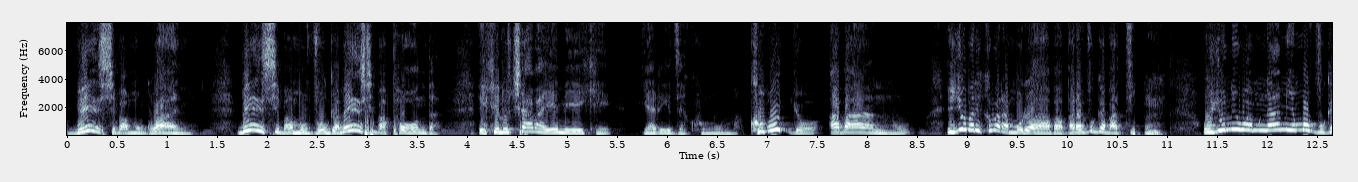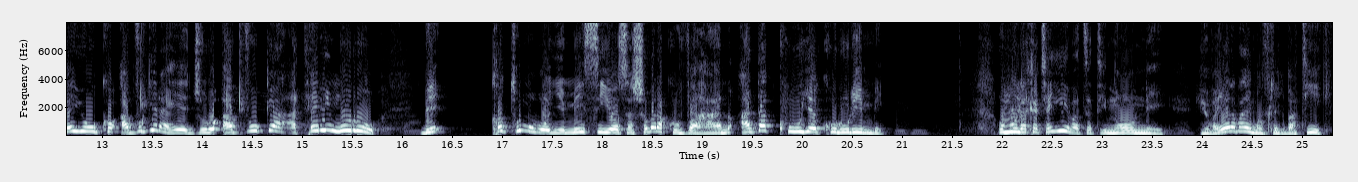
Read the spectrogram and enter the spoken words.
benshi bamugwanya benshi bamuvuga benshi baponda. Ikintu cyabaye ni iki? Yarize kunuma. Ku buryo abantu iyo bari ko baramuraba baravuga bati "Mm, uyu ni we mwami muvuga yuko avugira hejuru avuga atera inkuru. Ko tumubonye iminsi yose ashobora kuva ahantu adakuye ku rurimi. Umuntu akaca yibaza ati none yoba yarabaye umufirigimatike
